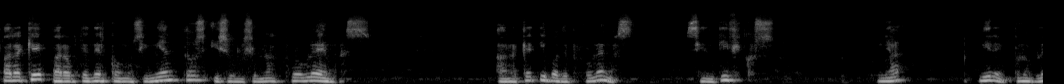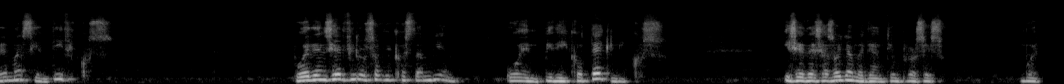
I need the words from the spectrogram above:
¿Para qué? Para obtener conocimientos y solucionar problemas. Ahora, ¿qué tipo de problemas? Científicos. ¿Ya? Miren, problemas científicos. Pueden ser filosóficos también, o empírico-técnicos y se desarrolla mediante un proceso. Bueno,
